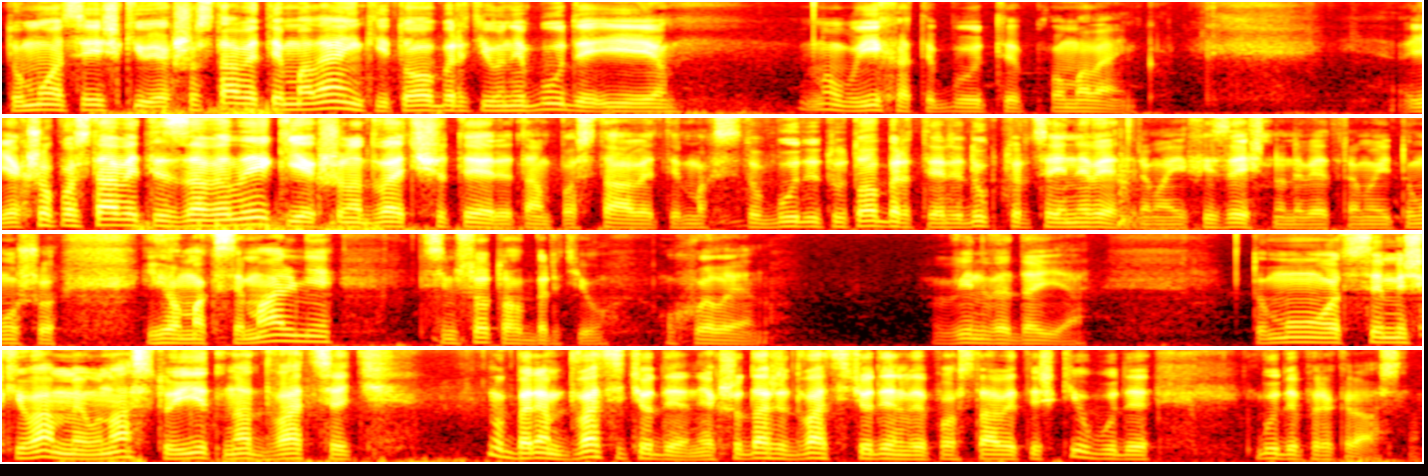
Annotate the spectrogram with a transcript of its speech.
Тому цей шків, якщо ставити маленький, то обертів не буде і ну, їхати будете помаленьку. Якщо поставити за великий, якщо на 24 там поставити, то буде тут оберти, редуктор цей не витримає, фізично не витримає, тому що його максимальні 700 обертів у хвилину. Він видає. Тому от з цими шківами у нас стоїть на 20, ну беремо 21. Якщо навіть 21 ви поставите шків, буде, буде прекрасно.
